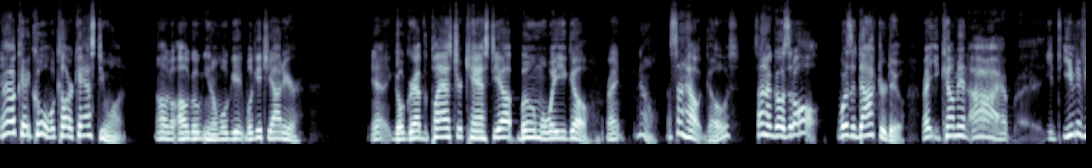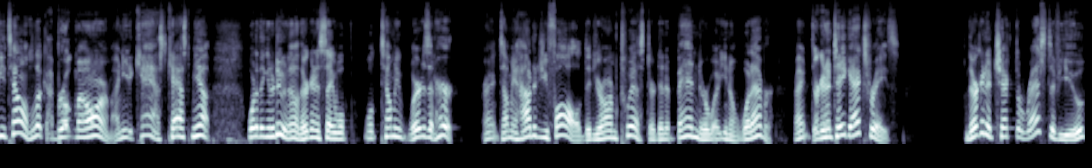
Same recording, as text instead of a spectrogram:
okay, cool. What color cast do you want? I'll go, I'll go, you know, we'll get, we'll get you out of here. Yeah, go grab the plaster, cast you up, boom, away you go, right? No, that's not how it goes. It's not how it goes at all. What does a doctor do, right? You come in, ah, even if you tell them, look, I broke my arm, I need a cast, cast me up. What are they going to do? No, they're going to say, well, well, tell me where does it hurt? Right? Tell me how did you fall? Did your arm twist or did it bend or what, you know, whatever, right? They're going to take x-rays. They're going to check the rest of you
